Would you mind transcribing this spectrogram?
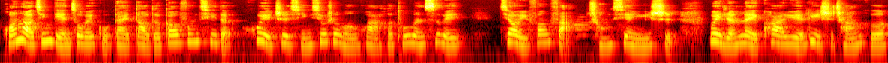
黄老经典作为古代道德高峰期的绘制型修身文化和图文思维教育方法重现于世，为人类跨越历史长河、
